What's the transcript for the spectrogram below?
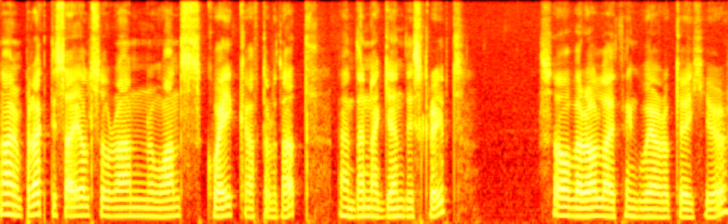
Now in practice I also run once quake after that and then again this script. So overall I think we are okay here.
